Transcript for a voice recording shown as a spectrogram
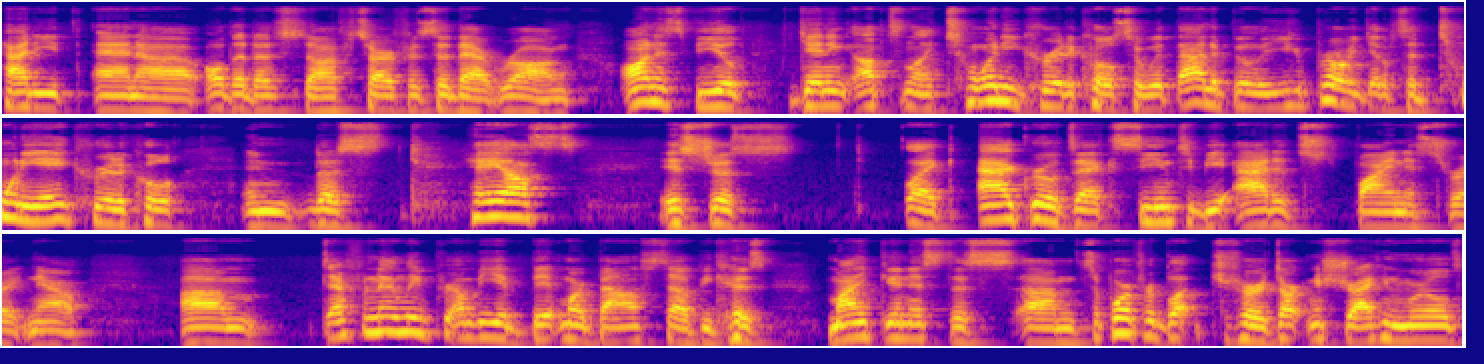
Hadith and uh, all that other stuff. Sorry if I said that wrong. On his field, getting up to like 20 critical. So with that ability, you can probably get up to 28 critical. And the Chaos is just like aggro deck seem to be at its finest right now. Um, definitely probably a bit more balanced out because my goodness, this um, support for for Darkness Dragon World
